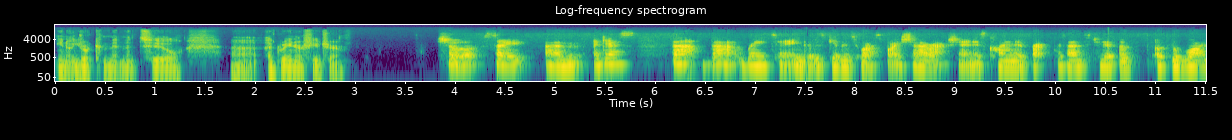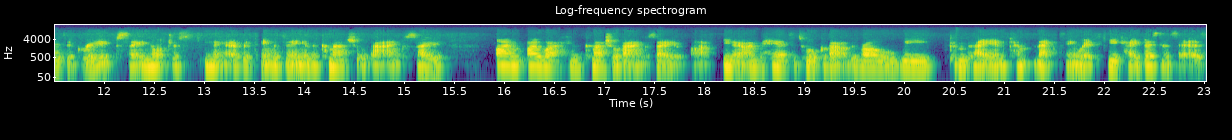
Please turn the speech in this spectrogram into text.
you know, your commitment to uh, a greener future? Sure. So um, I guess that that rating that was given to us by ShareAction is kind of representative of, of the wider group. So not just you know everything we're doing in the commercial bank. So I'm, I work in commercial bank, so uh, you know I'm here to talk about the role we can play in connecting with UK businesses.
